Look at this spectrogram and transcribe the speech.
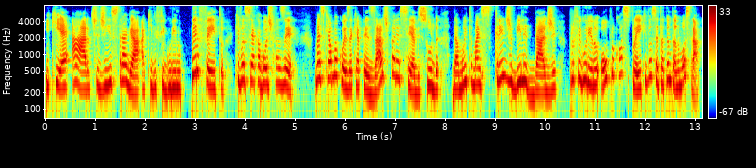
e que é a arte de estragar aquele figurino perfeito que você acabou de fazer, mas que é uma coisa que, apesar de parecer absurda, dá muito mais credibilidade pro figurino ou pro cosplay que você está tentando mostrar.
